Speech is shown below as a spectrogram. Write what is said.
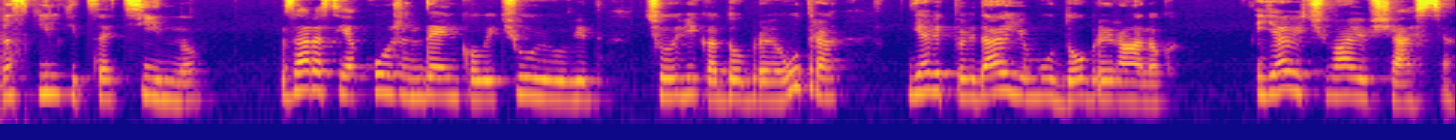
наскільки це цінно. Зараз я кожен день, коли чую від чоловіка добре утро, я відповідаю йому добрий ранок. І я відчуваю щастя.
